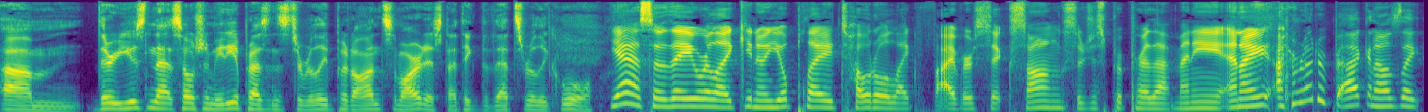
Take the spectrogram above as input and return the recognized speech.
um, they're using that social media presence to really put on some artists. I think that that's really cool. Yeah, so they were like, you know, you'll play total like five or six songs, so just prepare that many. And I I wrote her back and I was like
